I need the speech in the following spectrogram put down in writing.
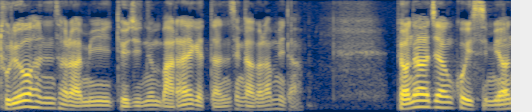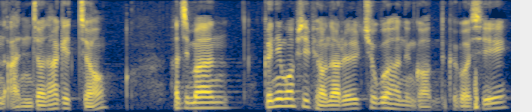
두려워하는 사람이 되지는 말아야겠다는 생각을 합니다. 변화하지 않고 있으면 안전하겠죠. 하지만 끊임없이 변화를 추구하는 것, 그것이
